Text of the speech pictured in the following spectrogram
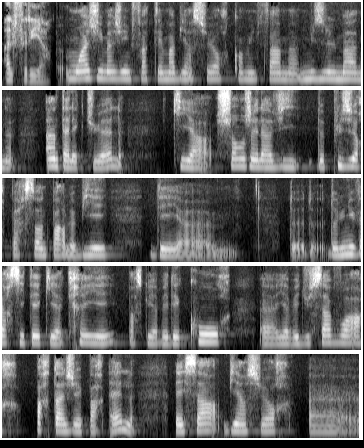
Al-Firia. Moi, j'imagine Fatima, bien sûr, comme une femme musulmane intellectuelle qui a changé la vie de plusieurs personnes par le biais des, euh, de, l'université qui a créé, parce qu'il y avait des cours, euh, il y avait du savoir partagé par elles. Et ça, bien sûr, euh,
